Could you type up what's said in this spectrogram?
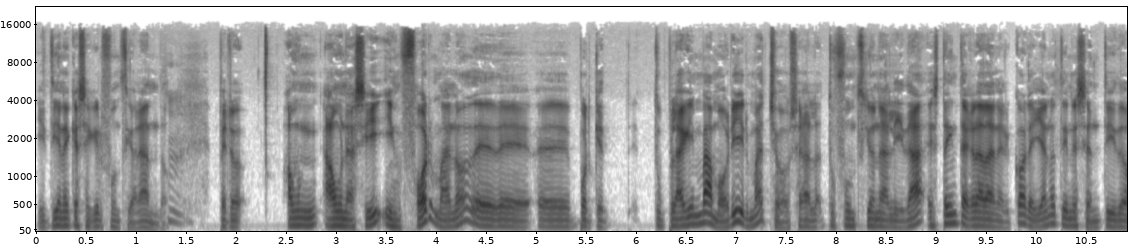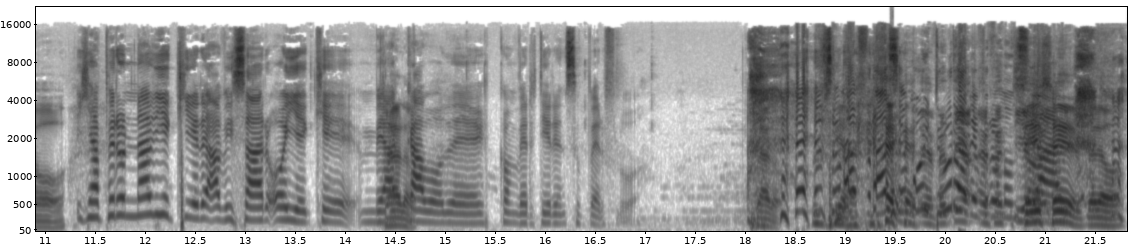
y tiene que seguir funcionando. Pero aún, aún así informa, ¿no? De, de, eh, porque tu plugin va a morir, macho. O sea, la- tu funcionalidad está integrada en el core, ya no tiene sentido. Ya, pero nadie quiere avisar, oye, que me Claro. acabo de convertir en superfluo. Claro. Es una frase muy dura de Efectiva- Sí, pronunciar. sí, pero.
